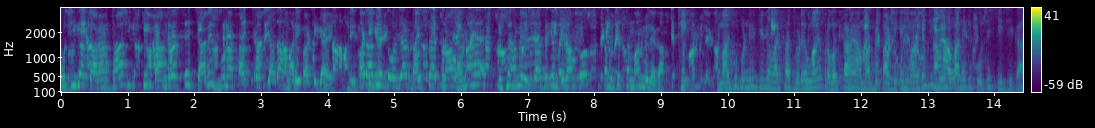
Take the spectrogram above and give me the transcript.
उसी का कारण था कि कांग्रेस से 40 गुना सांसद ज़्यादा हमारी पार्टी का है। और अब ये 2022 का चुनाव होना है इसमें हमें विश्वास है कि महिलाओं को समुचित सम्मान मिलेगा। ठीक है। हिमांशु पंडित जी भी हमारे साथ जुड़े हुए हैं प्रवक्ता है आम आदमी पार्टी के। हिमांशु जी ये बताने की कोशिश कीजिएगा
